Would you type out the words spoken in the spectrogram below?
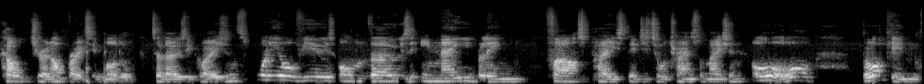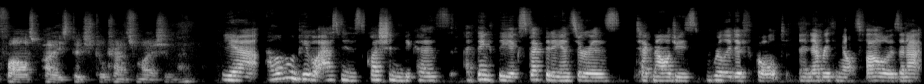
culture and operating model to those equations. What are your views on those enabling fast paced digital transformation or blocking fast paced digital transformation? Yeah, I love when people ask me this question because I think the expected answer is technology is really difficult and everything else follows. And I,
